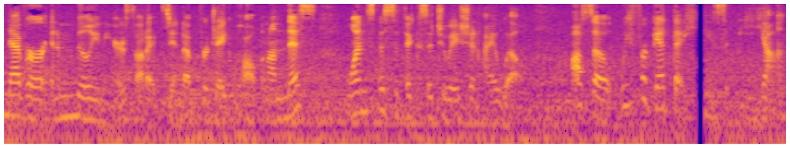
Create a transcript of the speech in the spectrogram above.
never in a million years thought I'd stand up for Jake Paul, but on this one specific situation, I will. Also, we forget that he's young.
